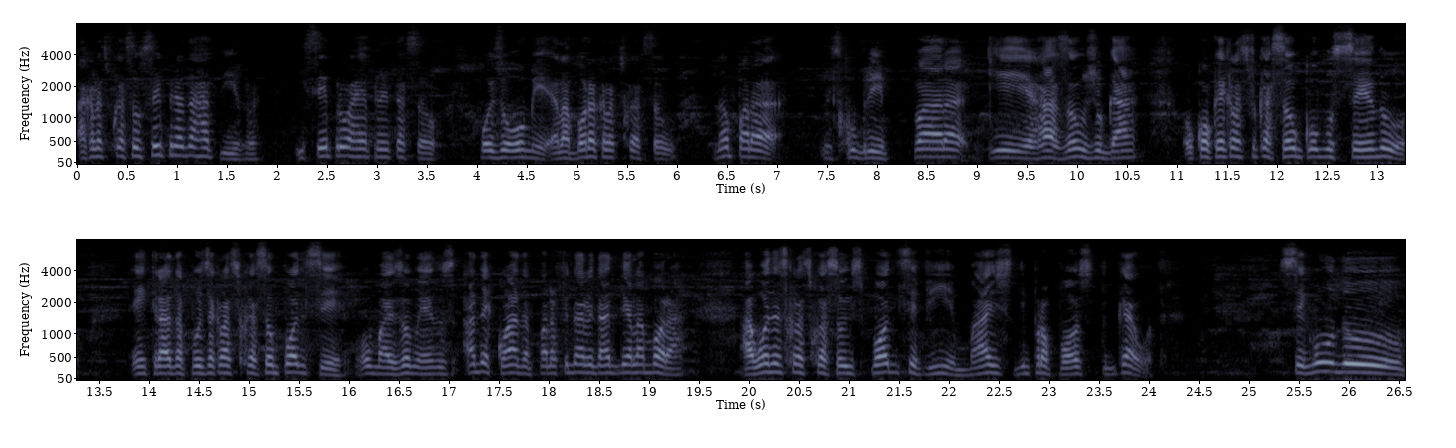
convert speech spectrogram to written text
a classificação sempre é narrativa e sempre uma representação, pois o homem elabora a classificação não para descobrir para que razão julgar ou qualquer classificação como sendo entrada, pois a classificação pode ser, ou mais ou menos, adequada para a finalidade de elaborar. Algumas das classificações podem servir mais de propósito do que a outra. Segundo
